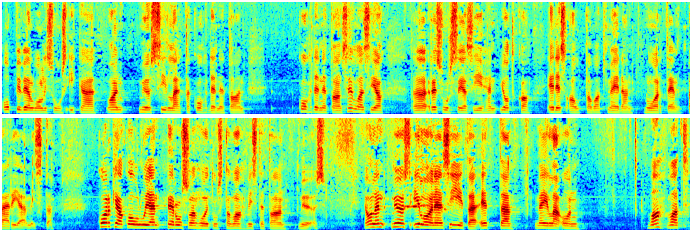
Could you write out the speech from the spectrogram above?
oppivelvollisuusikää, vaan myös sillä, että kohdennetaan, kohdennetaan sellaisia resursseja siihen, jotka edesauttavat meidän nuorten pärjäämistä. Korkeakoulujen perusrahoitusta vahvistetaan myös. Ja olen myös iloinen siitä, että meillä on vahvat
